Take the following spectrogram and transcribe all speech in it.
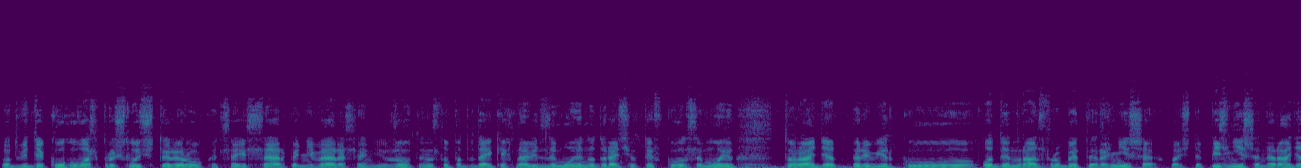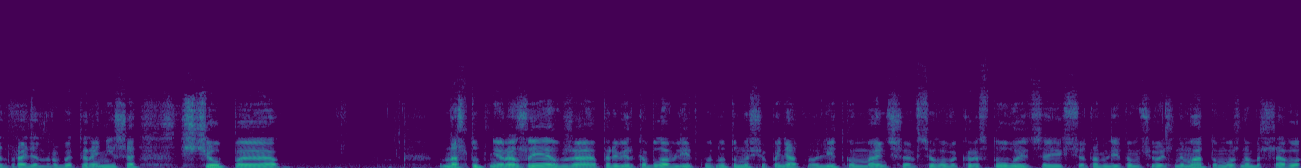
от від якого у вас пройшло 4 роки. Це і серпень, і вересень, і жовтий, листопад, в деяких навіть зимою. Ну, до речі, в тих, в кого зимою, то радять перевірку один раз зробити раніше. Бачите, пізніше не радять, радять зробити раніше, щоб. е, Наступні рази вже перевірка була влітку. Ну тому що, понятно, літком менше всього використовується. Якщо там літом чогось нема, то можна без цього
